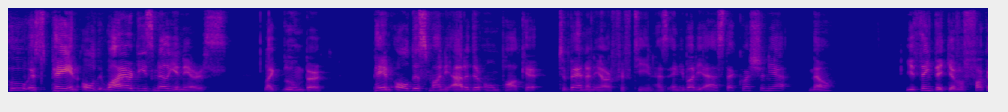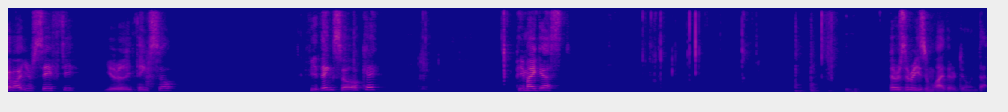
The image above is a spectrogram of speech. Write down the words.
Who is paying all the, why are these millionaires like Bloomberg paying all this money out of their own pocket to ban an AR-15? Has anybody asked that question yet? No? You think they give a fuck about your safety? You really think so? If you think so, okay. Be my guest. There's a reason why they're doing that.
